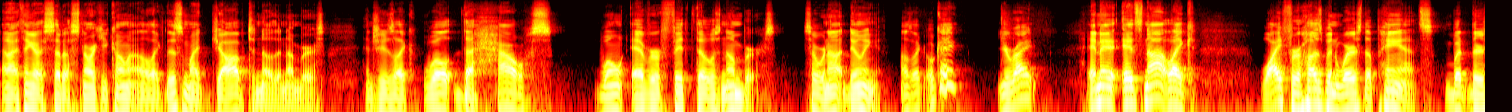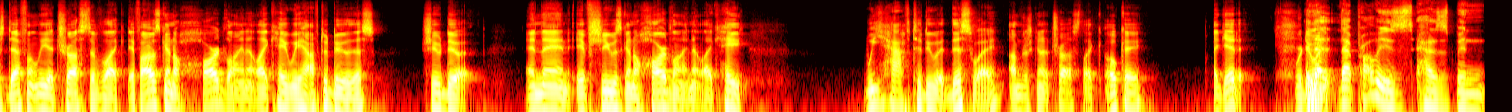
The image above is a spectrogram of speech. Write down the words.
And I think I said a snarky comment. I was like, this is my job to know the numbers. And she was like, well, the house won't ever fit those numbers. So we're not doing it. I was like, okay, you're right. And it, it's not like wife or husband wears the pants, but there's definitely a trust of like, if I was going to hardline it, like, hey, we have to do this, she would do it. And then if she was going to hardline it, like, hey, we have to do it this way, I'm just going to trust, like, okay, I get it. We're And doing that, that probably is has been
